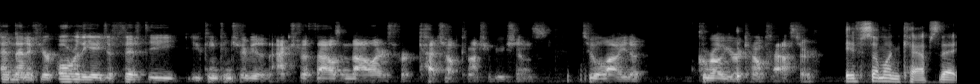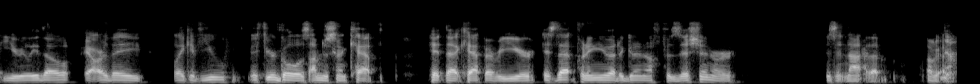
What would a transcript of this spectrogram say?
And then if you're over the age of fifty, you can contribute an extra thousand dollars for catch up contributions to allow you to grow your account faster. if someone caps that yearly though, are they like if you if your goal is I'm just going to cap hit that cap every year, is that putting you at a good enough position or is it not that okay. No.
